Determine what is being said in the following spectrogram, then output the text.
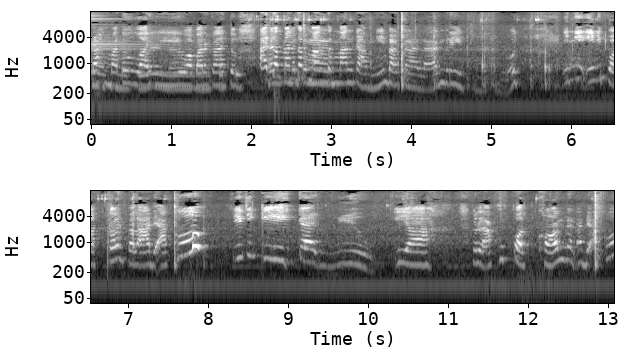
warahmatullahi wabarakatuh. Hai teman-teman teman kami bakalan review. Ini ini popcorn kalau adik aku Ciki Kanyu. Iya, kalau aku popcorn dan adik aku.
